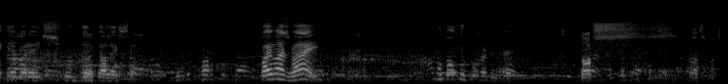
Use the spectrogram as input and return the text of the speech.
একেবারে সুন্দর কালেকশন কয় মাস ভাই? বছর পুরানি ভাই দশ। দশ মাস।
